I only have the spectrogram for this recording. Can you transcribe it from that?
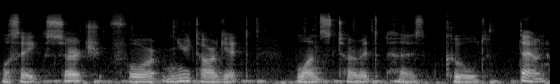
We'll say search for new target once turret has cooled down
